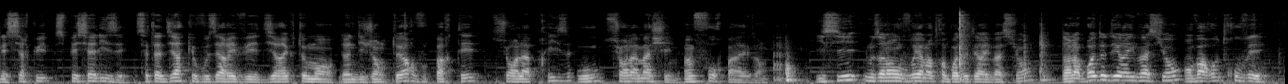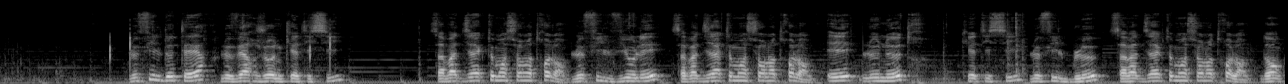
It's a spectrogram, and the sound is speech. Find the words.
les circuits spécialisés. C'est-à-dire que vous arrivez directement d'un disjoncteur, vous partez sur la prise ou sur la machine. Un four, par exemple. Ici, nous allons ouvrir notre boîte de dérivation. Dans la boîte de dérivation, on va retrouver le fil de terre, le vert jaune qui est ici. Ça va directement sur notre lampe. Le fil violet, ça va directement sur notre lampe. Et le neutre, qui est ici, le fil bleu, ça va directement sur notre lampe. Donc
